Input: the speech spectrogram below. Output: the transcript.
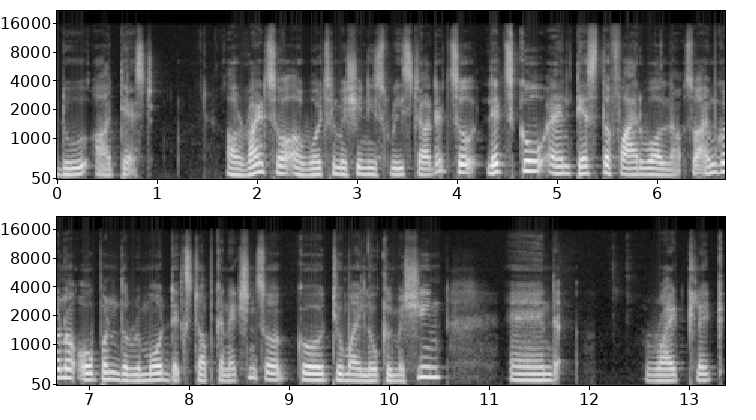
do our test. All right, so our virtual machine is restarted. So let's go and test the firewall now. So I'm going to open the remote desktop connection. So go to my local machine and right click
